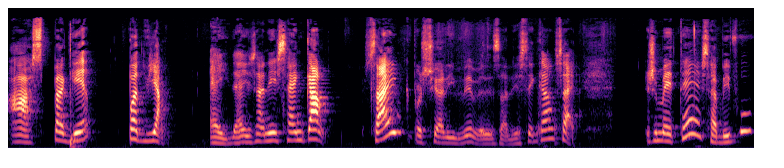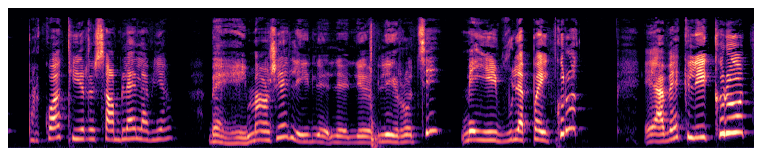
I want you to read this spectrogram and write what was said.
à spaghetti, pas de viande. Dans les années 50. 5, parce que je suis arrivée dans les années 55. Je mettais, savez-vous, pourquoi qui ressemblait à la viande? Ben, il mangeait les- les- les rôtis, mais il ne voulait pas les croûtes. Et avec les croûtes,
